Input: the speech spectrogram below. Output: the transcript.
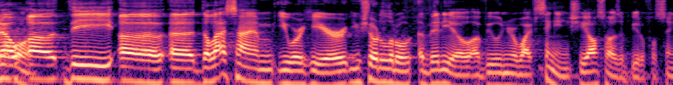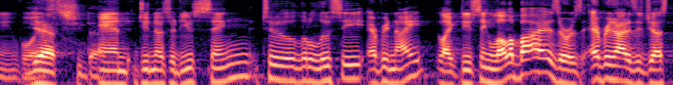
Now, uh, the uh, uh, the last time you were here, you showed a little a video of you and your wife singing. She also has a beautiful singing voice. Yes, she does. And do you know? So, do you sing to little Lucy every night? Like, do you sing lullabies, or is every night is it just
